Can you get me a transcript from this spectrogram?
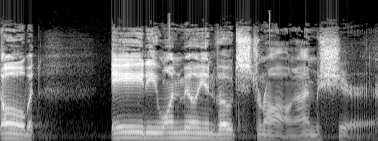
Oh, but 81 million votes strong, I'm sure.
